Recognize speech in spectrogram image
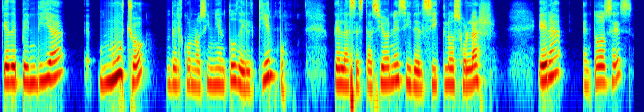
que dependía eh, mucho del conocimiento del tiempo, de las estaciones y del ciclo solar. Era entonces,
